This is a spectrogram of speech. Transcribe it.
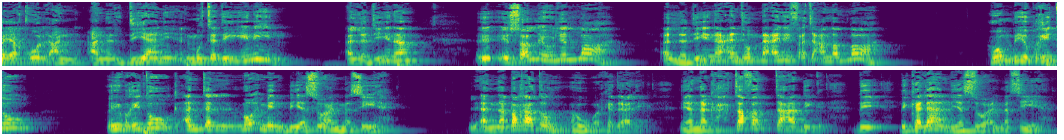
يقول عن عن الديان المتدينين الذين يصلوا لله الذين عندهم معرفة عن الله. هم يبغضوا يبغضوك أنت المؤمن بيسوع المسيح لأن بغضه هو كذلك لأنك احتفظت بكلام يسوع المسيح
